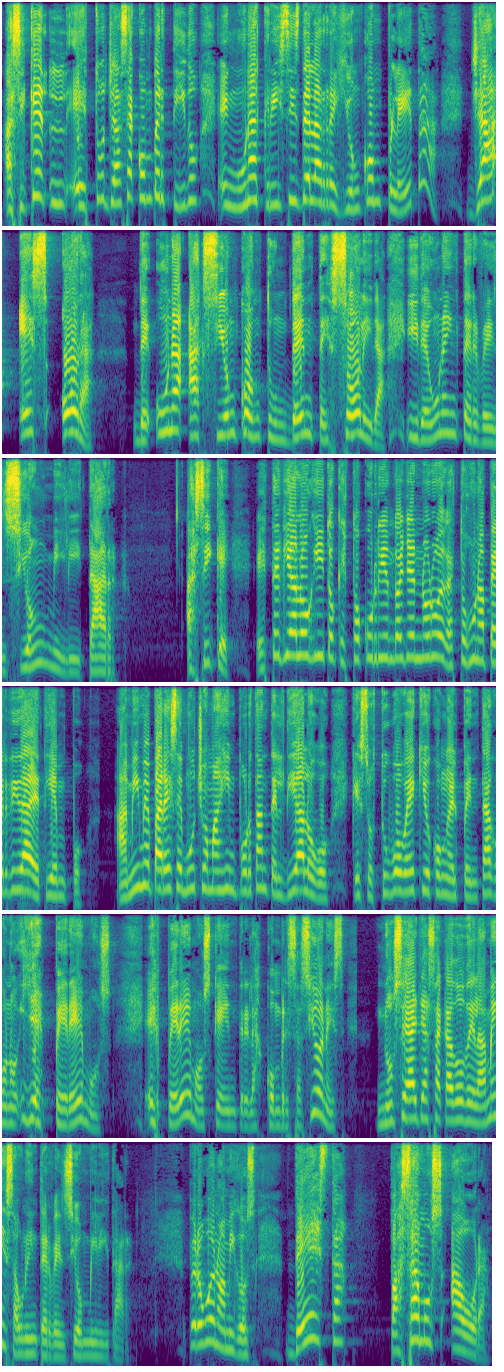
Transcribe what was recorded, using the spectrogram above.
Así que esto ya se ha convertido en una crisis de la región completa. Ya es hora de una acción contundente, sólida y de una intervención militar. Así que este dialoguito que está ocurriendo allá en Noruega, esto es una pérdida de tiempo. A mí me parece mucho más importante el diálogo que sostuvo Vecchio con el Pentágono y esperemos, esperemos que entre las conversaciones no se haya sacado de la mesa una intervención militar. Pero bueno amigos, de esta pasamos ahora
